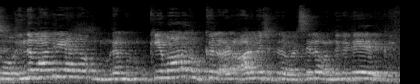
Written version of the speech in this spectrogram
ஸோ இந்த மாதிரியான முக்கிய- முக்கியமான நூட்கள் ஆழ்வை சித்திர வரிசையில் வந்துக்கிட்டே இருக்கு.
